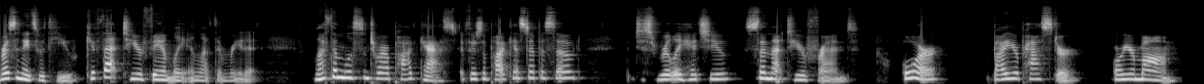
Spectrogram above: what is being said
resonates with you, give that to your family and let them read it. Let them listen to our podcast. If there's a podcast episode that just really hits you, send that to your friend or buy your pastor or your mom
